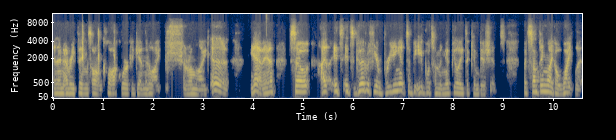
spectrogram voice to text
And then everything's on clockwork again. They're like, Psh, and I'm like, Ugh. yeah, man. So I, it's it's good if you're breeding it to be able to manipulate the conditions. But something like a white lip,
